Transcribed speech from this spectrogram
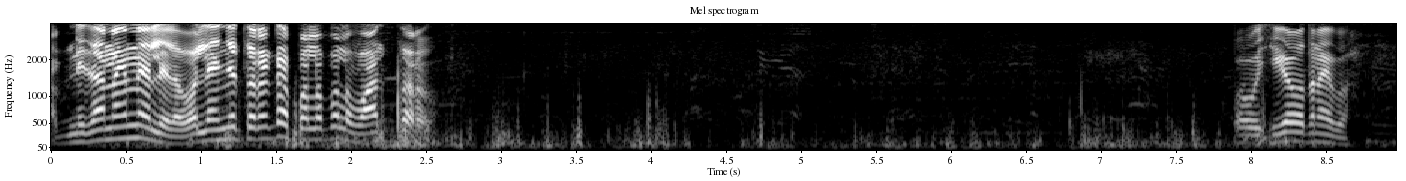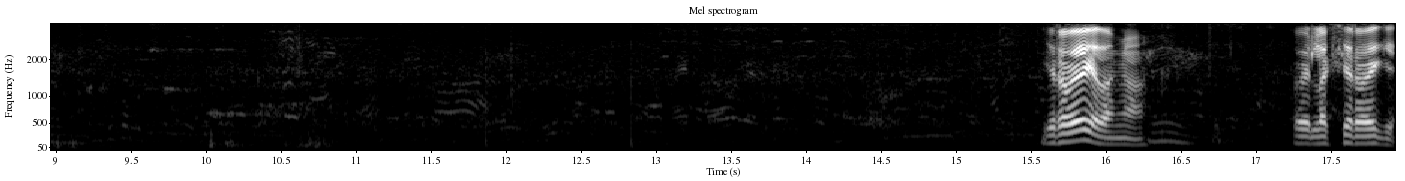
అటు నిదానంగానే లేదు వాళ్ళు ఏం చేస్తారంటే పళ్ళ పళ్ళ వాంచుతారు. పౌసిగా అవుతున్నాయి బా ఇరవై కదా ఇంకా. ఒకటి లక్ష ఇరవైకి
